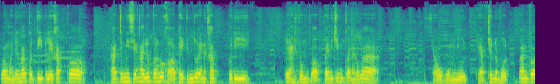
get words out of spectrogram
ก็เหมือนเดิมครับกดตีไปเลยครับ ก็อาจจะมีเสียงอะไรรบกวนก็ขออภัยกันด้วยนะครับ พอดีก็อย่างที่ผมบอกไปในคลิปก่อนนะครับว่าแถวผมอยู่แถบชนบทบ้านก็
